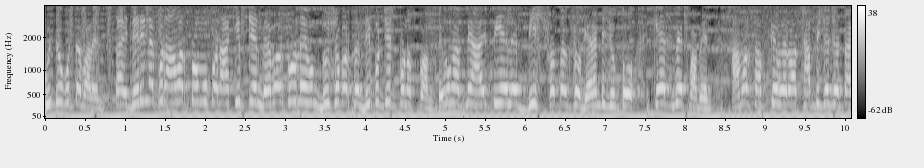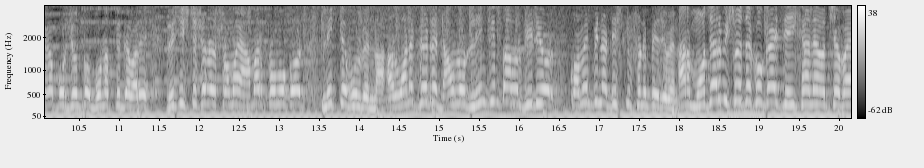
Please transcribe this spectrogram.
উইথড্র করতে পারেন। তাই দেরি না করে আমার প্রোমো কোড আকিব টেন ব্যবহার করুন এবং দুশো পার্সেন্ট ডিপোজিট বোনাস পান এবং আপনি আইপিএল বিশ শতাংশ গ্যারান্টি গ্যারান্টিযুক্ত ক্যাশব্যাক পাবেন। আমার সাবস্ক্রাইবাররা ছাব্বিশ হাজার টাকা পর্যন্ত বোনাস পেতে পারে। রেজিস্ট্রেশনের সময় আমার প্রোমো কোড লিখতে ভুলবেন না। আর অনেক ডাউনলোড লিঙ্ক কিন্তু আমার ভিডিওর কমেন্ট পিনার ডিসক্রিপশনে পেয়ে যাবেন। আর মজার বিষয় দেখো গাইস এইখানে হচ্ছে ভাই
